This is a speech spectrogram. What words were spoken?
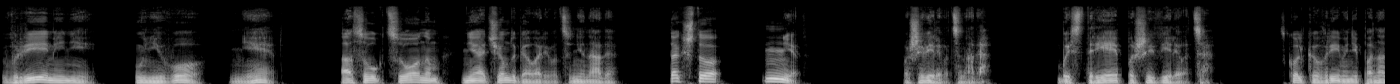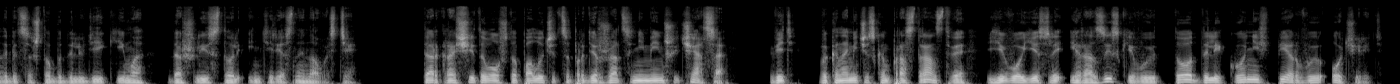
Времени у него нет. А с аукционом ни о чем договариваться не надо. Так что нет. Пошевеливаться надо. Быстрее пошевеливаться. Сколько времени понадобится, чтобы до людей Кима дошли столь интересные новости? Тарк рассчитывал, что получится продержаться не меньше часа, ведь в экономическом пространстве его, если и разыскивают, то далеко не в первую очередь.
